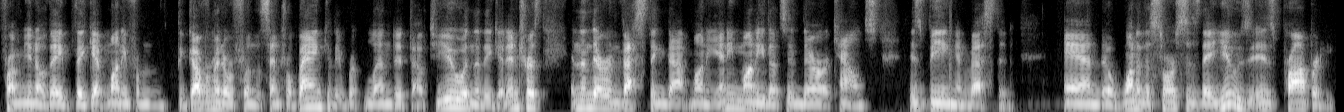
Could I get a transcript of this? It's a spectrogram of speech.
from you know they they get money from the government or from the central bank, and they lend it out to you, and then they get interest, and then they're investing that money. Any money that's in their accounts is being invested, and uh, one of the sources they use is property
